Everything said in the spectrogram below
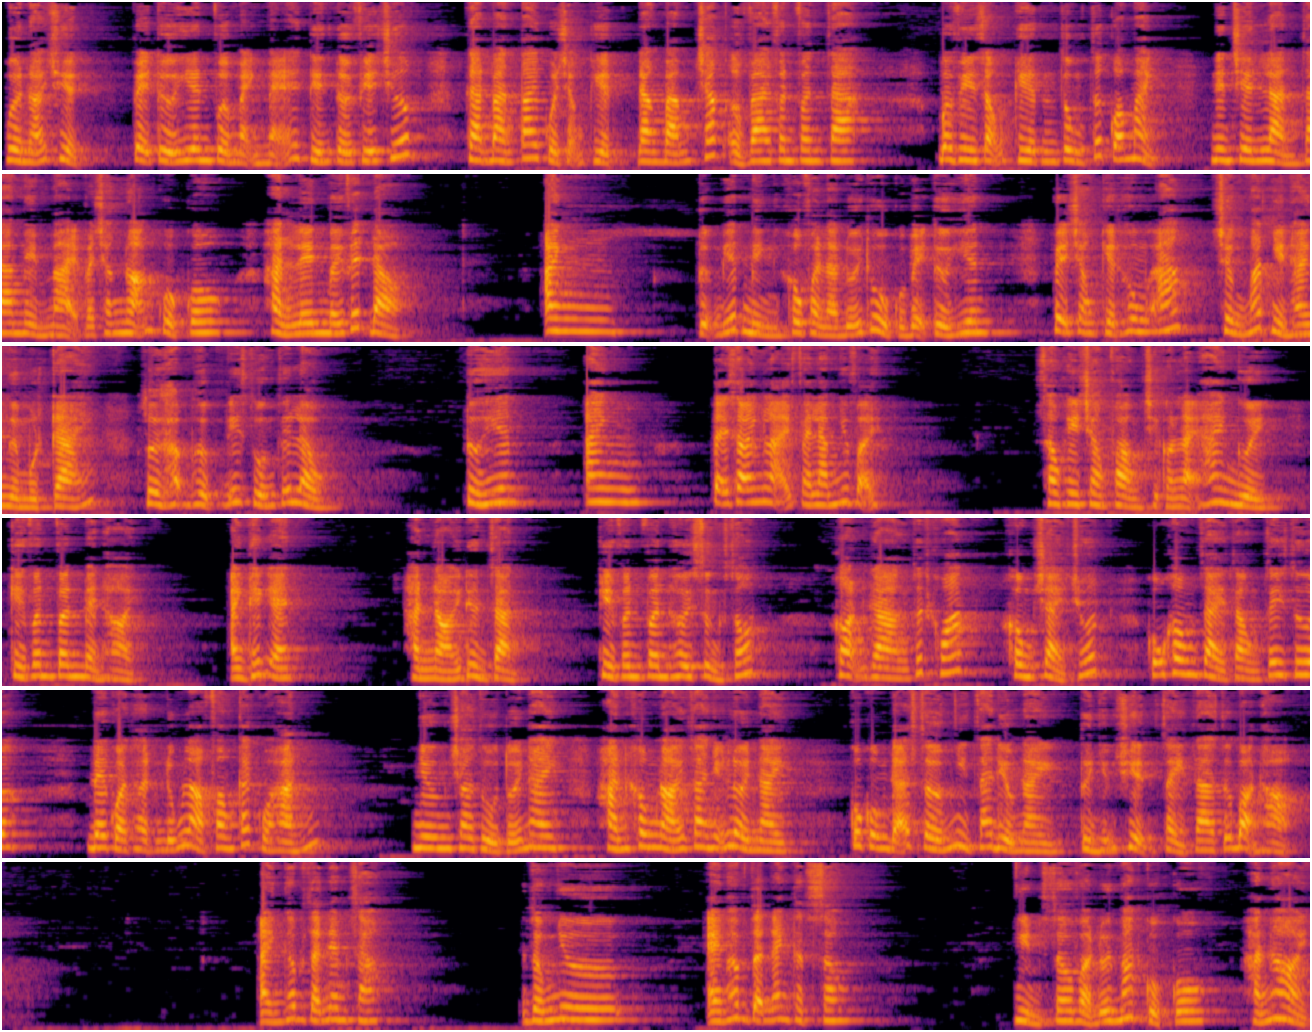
Vừa nói chuyện, Vệ Tử Hiên vừa mạnh mẽ tiến tới phía trước, gạt bàn tay của Trọng Kiệt đang bám chắc ở vai Vân Vân ra. Bởi vì Trọng Kiệt dùng sức quá mạnh, nên trên làn da mềm mại và trắng nõn của cô hẳn lên mấy vết đỏ. Anh tự biết mình không phải là đối thủ của Vệ Tử Hiên, Vệ Trọng Kiệt hung ác trừng mắt nhìn hai người một cái, rồi hậm hực đi xuống dưới lầu. "Tử Hiên, anh tại sao anh lại phải làm như vậy?" Sau khi trong phòng chỉ còn lại hai người, Kỳ Vân Vân bèn hỏi: "Anh thích em?" Hắn nói đơn giản. Kỳ Vân Vân hơi sửng sốt, gọn gàng dứt khoát, không chảy chuốt, cũng không dài dòng dây dưa. Đây quả thật đúng là phong cách của hắn. Nhưng cho dù tối nay hắn không nói ra những lời này, cô cũng đã sớm nhìn ra điều này từ những chuyện xảy ra giữa bọn họ. Anh hấp dẫn em sao? Giống như em hấp dẫn anh thật sâu. Nhìn sâu vào đôi mắt của cô, hắn hỏi.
